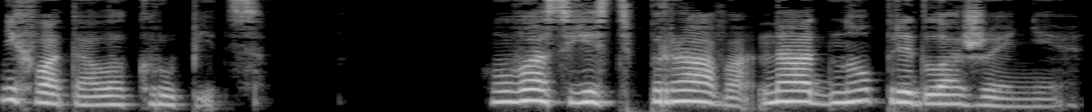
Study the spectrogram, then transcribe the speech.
не хватало крупиц. «У вас есть право на одно предложение,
